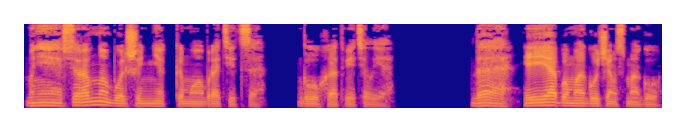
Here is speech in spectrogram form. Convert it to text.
«Мне все равно больше не к кому обратиться», — глухо ответил я. «Да, и я помогу, чем смогу».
